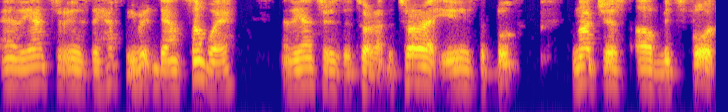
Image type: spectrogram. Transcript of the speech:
And the answer is they have to be written down somewhere. And the answer is the Torah. The Torah is the book not just of mitzvot,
